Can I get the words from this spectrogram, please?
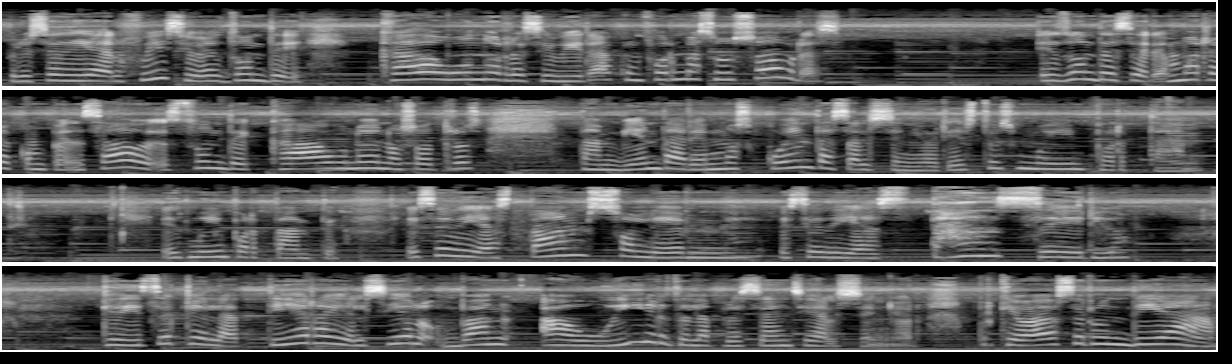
Pero ese día del juicio es donde cada uno recibirá conforme a sus obras. es donde seremos recompensados, es donde cada uno de nosotros también daremos cuentas al Señor. Y esto es muy importante. Es muy importante. Ese día es tan solemne, ese día es tan serio, que dice que la tierra y el cielo van a huir de la presencia del Señor, porque va a ser un día,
